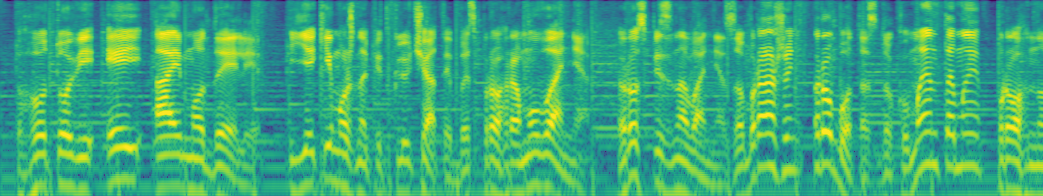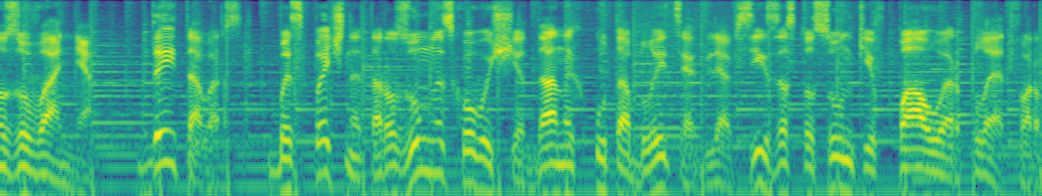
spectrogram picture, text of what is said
– готові AI моделі, які можна підключати без програмування, розпізнавання зображень, робота з документами, прогнозування. Dataverse – безпечне та розумне сховище даних у таблицях для всіх застосунків Power Platform.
